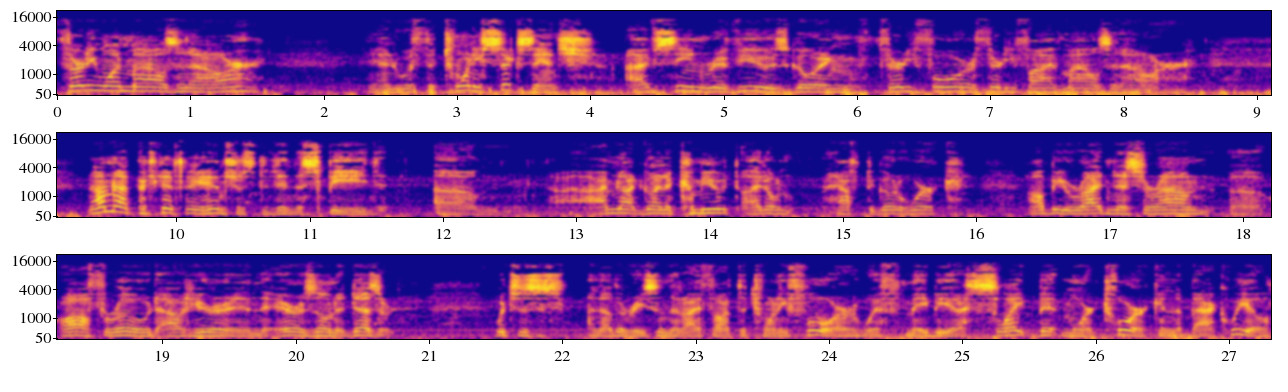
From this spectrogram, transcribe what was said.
31 miles an hour. And with the 26 inch, I've seen reviews going 34, 35 miles an hour. Now, I'm not particularly interested in the speed. Um, I'm not going to commute. I don't have to go to work. I'll be riding this around uh, off-road out here in the Arizona desert, which is another reason that I thought the 24 with maybe a slight bit more torque in the back wheel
